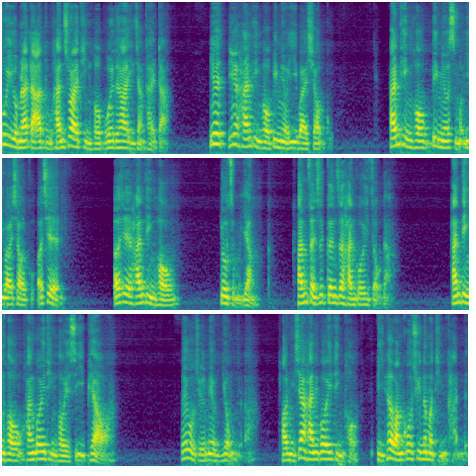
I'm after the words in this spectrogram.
注意，我们来打赌，韩出来挺侯不会对他影响太大，因为因为韩挺侯并没有意外效果，韩挺侯并没有什么意外效果，而且而且韩挺侯又怎么样？韩粉是跟着韩国瑜走的，韩，挺侯，韩国瑜挺侯也是一票啊，所以我觉得没有用的啦。好，你现在韩国瑜挺侯，比特王过去那么挺韩的，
